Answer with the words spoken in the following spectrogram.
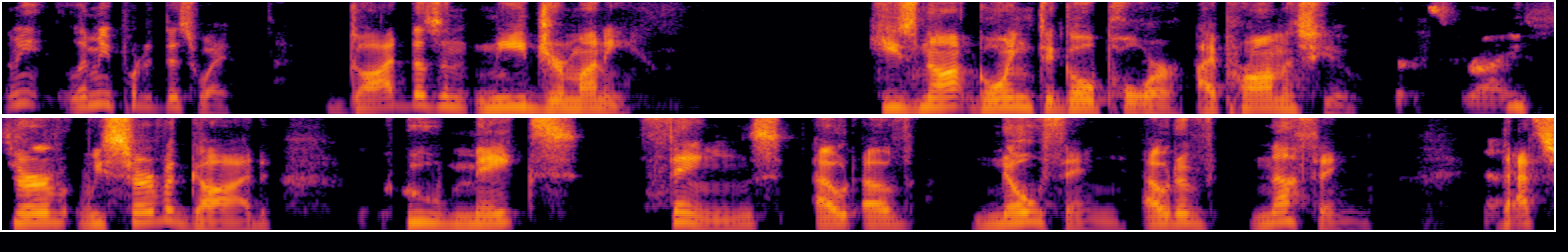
let me let me put it this way. God doesn't need your money. He's not going to go poor, I promise you. That's right. We serve we serve a God who makes things out of no thing, out of nothing. Yeah. That's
